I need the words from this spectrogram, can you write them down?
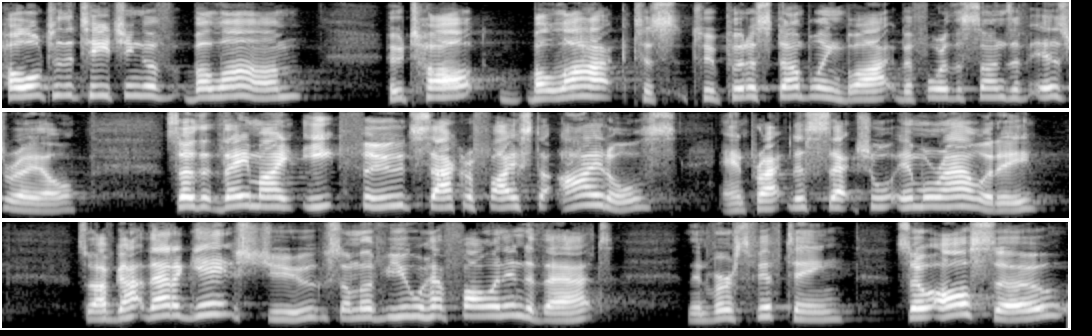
hold to the teaching of Balaam, who taught Balak to, to put a stumbling block before the sons of Israel, so that they might eat food sacrificed to idols and practice sexual immorality. So I've got that against you. Some of you have fallen into that. Then, verse 15 so also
